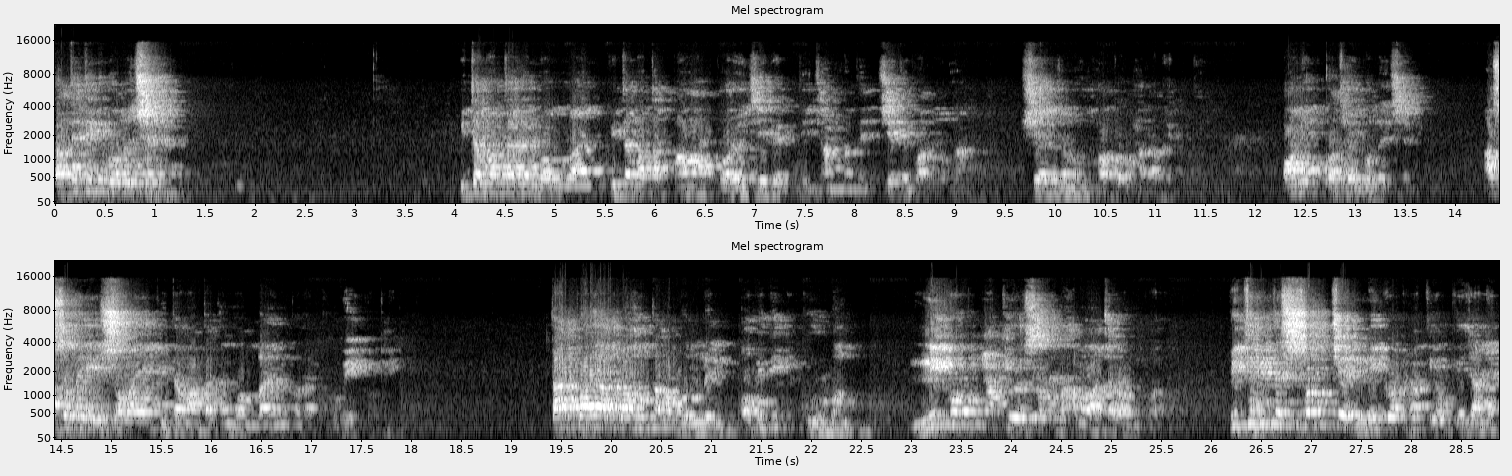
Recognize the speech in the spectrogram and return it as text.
তাতে তিনি বলেছেন পিতা মাতাকে পিতামাতাকে মূল্যায়ন পিতামাতা পাওয়ার পরে যে ব্যক্তি জান্নাতে যেতে পারল না, সে একজন হতভাগা ব্যক্তি। অনেক কথাই বলেছেন। আসলে এই সময়ে পিতামাতাকে মূল্যায়ন করা খুবই কঠিন। তারপরে আল্লাহ তাআলা বললেন, অবিদিক কুরবান, নিকট আত্মীয়ের সাথে ভালো আচরণ করো। পৃথিবীতে সবচেয়ে নিকট আত্মীয় কে জানেন?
